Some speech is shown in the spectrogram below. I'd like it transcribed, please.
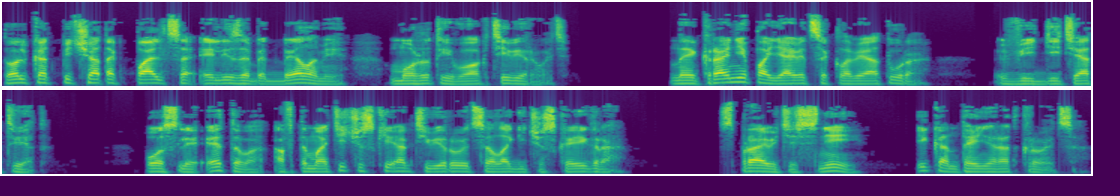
Только отпечаток пальца Элизабет Беллами может его активировать. На экране появится клавиатура «Введите ответ». После этого автоматически активируется логическая игра. Справитесь с ней, и контейнер откроется.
